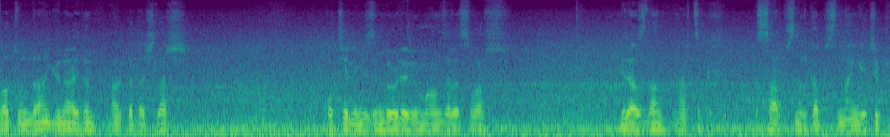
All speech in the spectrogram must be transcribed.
Batum'dan günaydın arkadaşlar. Otelimizin böyle bir manzarası var. Birazdan artık Sarp sınır kapısından geçip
